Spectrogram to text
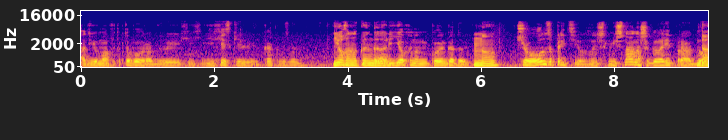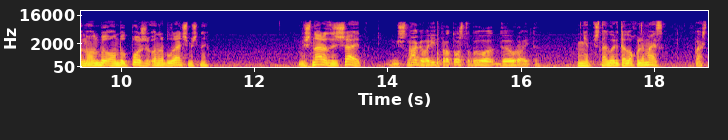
עד ימיו. Это кто был? Ехескель, как его звали? Йоханан כהן גדול. כהן גדול. Ну, Че, он запретил. Значит, Мишна наша говорит про дом. да, но он был, он был позже, он был раньше Мишны. Мишна разрешает. Мишна говорит про то, что было דאורייתא. Нет, Мишна говорит הלכה למעשה. Пшат.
